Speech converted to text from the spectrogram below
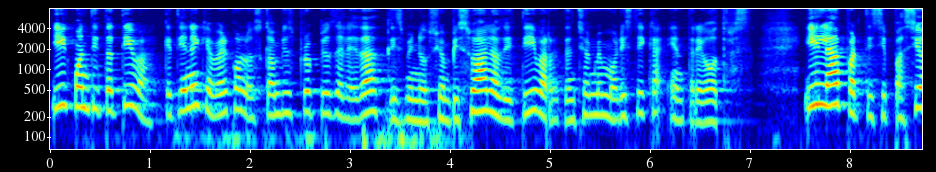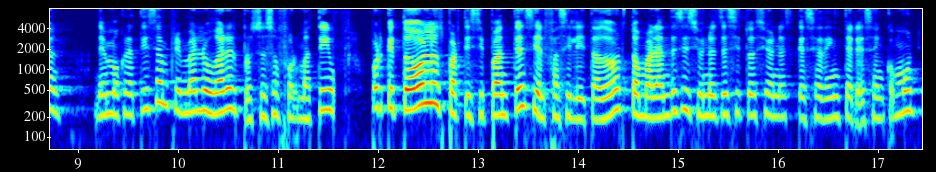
Y cuantitativa, que tiene que ver con los cambios propios de la edad, disminución visual, auditiva, retención memorística, entre otras. Y la participación, democratiza en primer lugar el proceso formativo porque todos los participantes y el facilitador tomarán decisiones de situaciones que sea de interés en común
